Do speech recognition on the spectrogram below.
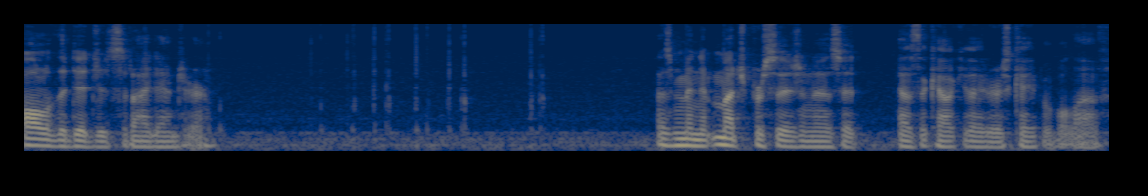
all of the digits that I'd enter. As much precision as it as the calculator is capable of.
